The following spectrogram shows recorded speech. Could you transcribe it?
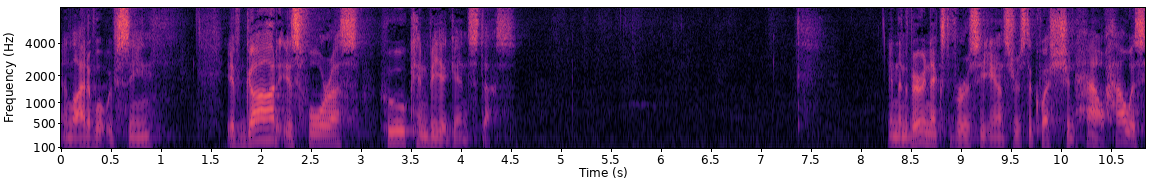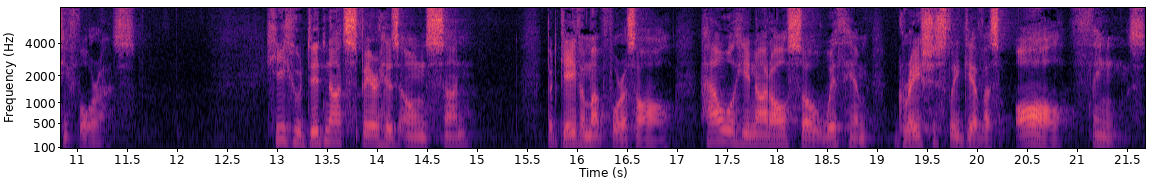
in light of what we've seen? If God is for us, who can be against us? And in the very next verse, he answers the question how? How is he for us? He who did not spare his own son, but gave him up for us all, how will he not also with him graciously give us all things?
